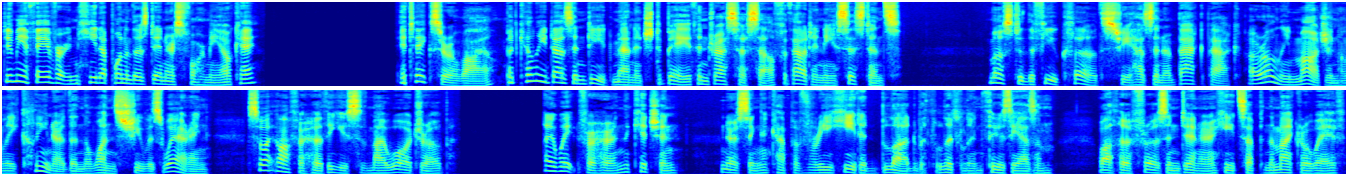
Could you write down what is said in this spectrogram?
Do me a favor and heat up one of those dinners for me, okay? It takes her a while, but Kelly does indeed manage to bathe and dress herself without any assistance. Most of the few clothes she has in her backpack are only marginally cleaner than the ones she was wearing, so I offer her the use of my wardrobe. I wait for her in the kitchen, nursing a cup of reheated blood with little enthusiasm, while her frozen dinner heats up in the microwave.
